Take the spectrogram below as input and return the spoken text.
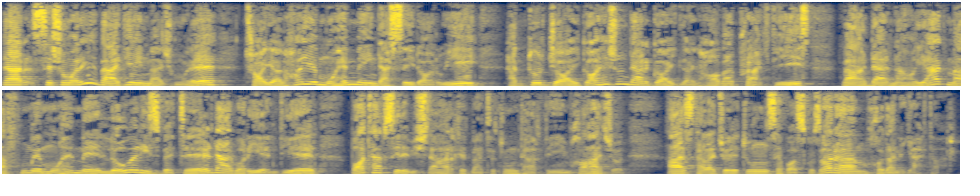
در سه شماره بعدی این مجموعه trial های مهم این دسته دارویی همینطور جایگاهشون در guideline ها و practice و در نهایت مفهوم مهم lower is better درباره LDL با تفصیل بیشتر خدمتتون تقدیم خواهد شد. از توجهتون سپاسگزارم. خدا نگهدار.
